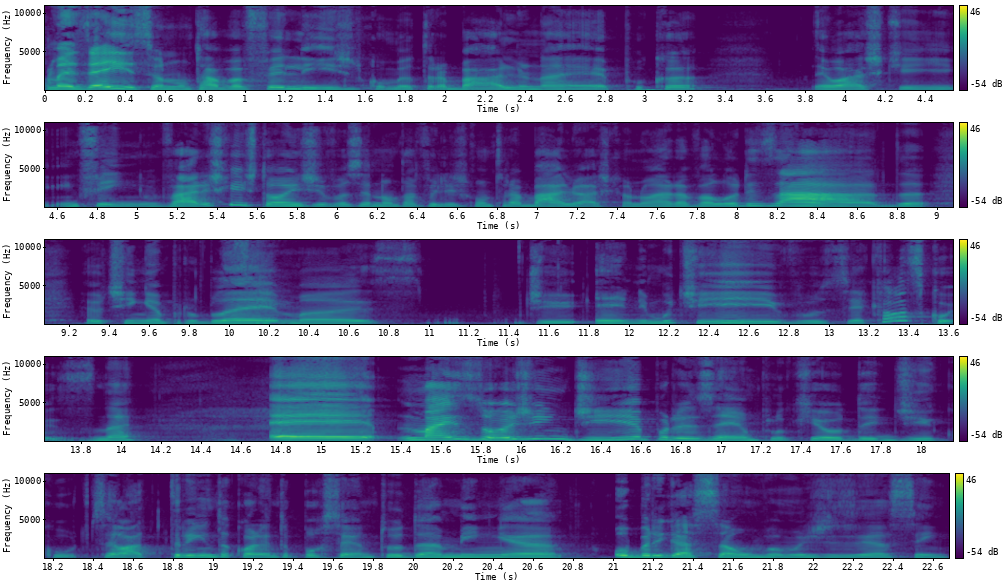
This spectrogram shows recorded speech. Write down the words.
Mas é isso, eu não tava feliz com o meu trabalho na época. Eu acho que, enfim, várias questões de você não estar tá feliz com o trabalho. Eu acho que eu não era valorizada, eu tinha problemas Sim. de N motivos e aquelas coisas, né? É, mas hoje em dia, por exemplo, que eu dedico, sei lá, 30, 40% da minha obrigação, vamos dizer assim,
